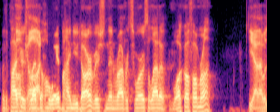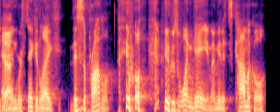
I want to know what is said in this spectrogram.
when the oh, Padres led the whole way behind you, Darvish, and then Robert Suarez allowed a walk off home run. Yeah, that was bad. And we're thinking like this is a problem. well, I mean, it was one game. I mean, it's comical.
